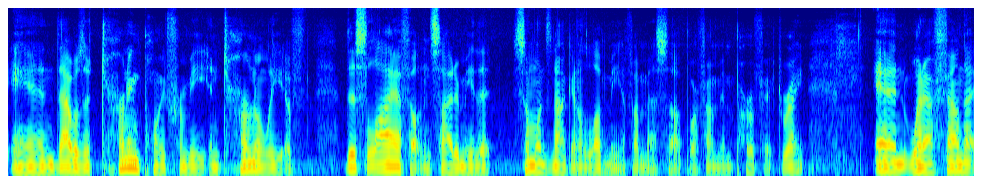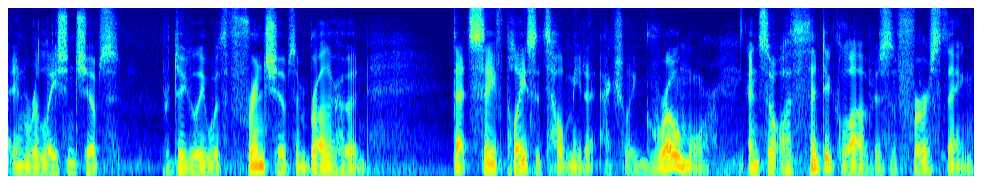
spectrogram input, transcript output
And that was a turning point for me internally of this lie I felt inside of me that someone's not going to love me if I mess up or if I'm imperfect, right? And when I found that in relationships, particularly with friendships and brotherhood, that safe place, it's helped me to actually grow more. And so, authentic love is the first thing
